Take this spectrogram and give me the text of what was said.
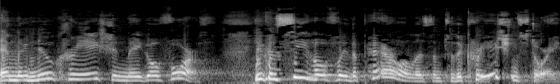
and the new creation may go forth. You can see, hopefully, the parallelism to the creation story.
